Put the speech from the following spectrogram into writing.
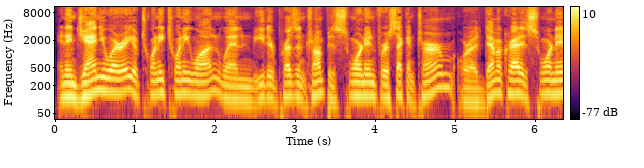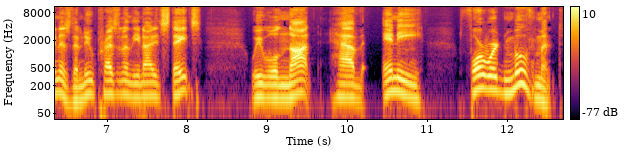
And in January of 2021, when either President Trump is sworn in for a second term or a Democrat is sworn in as the new president of the United States, we will not have any forward movement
